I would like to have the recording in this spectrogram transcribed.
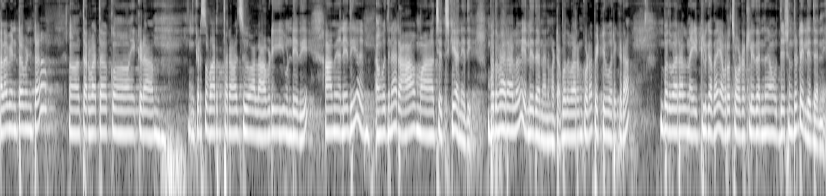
అలా వింటా వింటా తర్వాత ఇక్కడ ఇక్కడ ఇక్కడ సువార్తరాజు వాళ్ళ ఆవిడ ఉండేది. ఆమె అనేది వదిన రా మా చర్చికి అనేది. బుధవారాలు వెళ్ళేదాన్ని అనమాట బుధవారం కూడా పెట్టేవారు ఇక్కడ. బుధవారాలు నైట్లు కదా ఎవరో చూడట్లేదన్న ఉద్దేశంతో వెళ్ళేదాన్ని.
